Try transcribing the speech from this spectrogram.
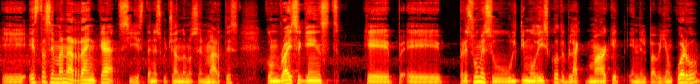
Eh, esta semana arranca, si están escuchándonos en martes, con Rise Against, que eh, presume su último disco, The Black Market, en el Pabellón Cuervo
